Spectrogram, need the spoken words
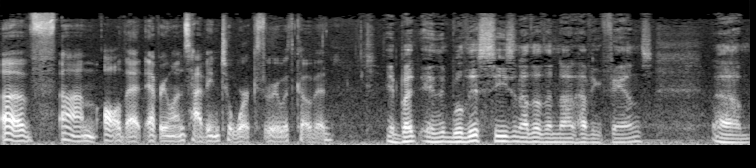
of um, all that everyone's having to work through with COVID. And, but and will this season, other than not having fans, um,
